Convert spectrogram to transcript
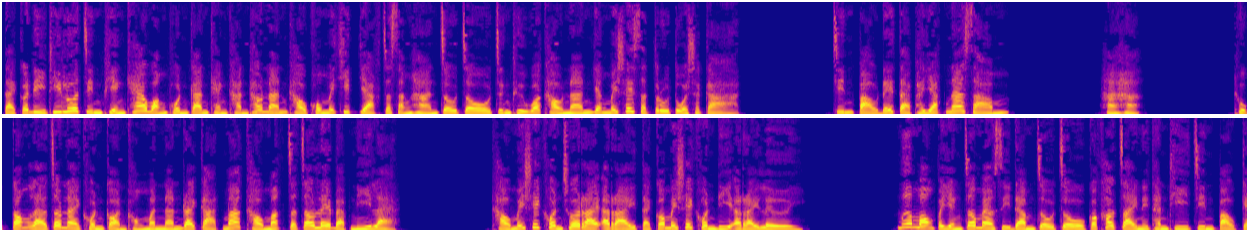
แต่ก็ดีที่ลั่วจินเพียงแค่หวังผลการแข่งขันเท่านั้นเขาคงไม่คิดอยากจะสังหารโจโจ จึงถือว่าเขานั้นยังไม่ใช่ศัตรูตัวฉกาจจินเป่าได้แต่พยักหน้าซ้ำฮ่าฮ่าถูกต้องแล้วเจ้านายคนก่อนของมันนั้นไร้กาจมากเขามักจะเจ้าเล่ห์แบบนี้แหละ เขาไม่ใช่คนชั่วร้ายอะไร แต่ก็ไม่ใช่คนดีอะไรเลย เมื่อมองไปยังเจ้าแมวสีดำโจโจ ก็เข้าใจในทันทีจินเป่าแก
